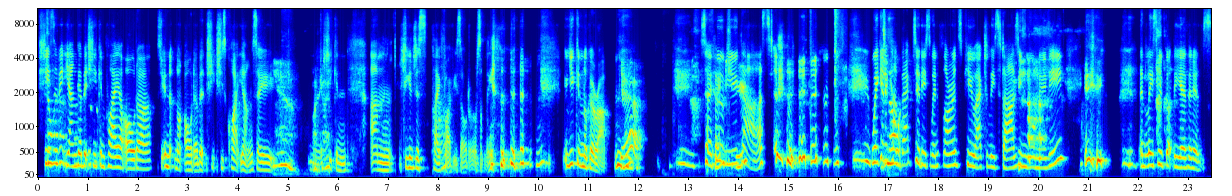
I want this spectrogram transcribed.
she's Do I a bit younger, but she can play a older, so not older, but she, she's quite young. So Yeah. You know, Okay. she can um she can just play Right. five years older or something. you can look her up. Yeah. So who have you, you. cast? We're going to come back to this when Florence Pugh actually stars in your movie. At least we've got the evidence.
